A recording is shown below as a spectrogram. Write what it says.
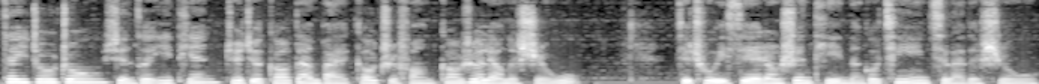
在一周中选择一天拒绝高蛋白、高脂肪、高热量的食物，接触一些让身体能够轻盈起来的食物，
